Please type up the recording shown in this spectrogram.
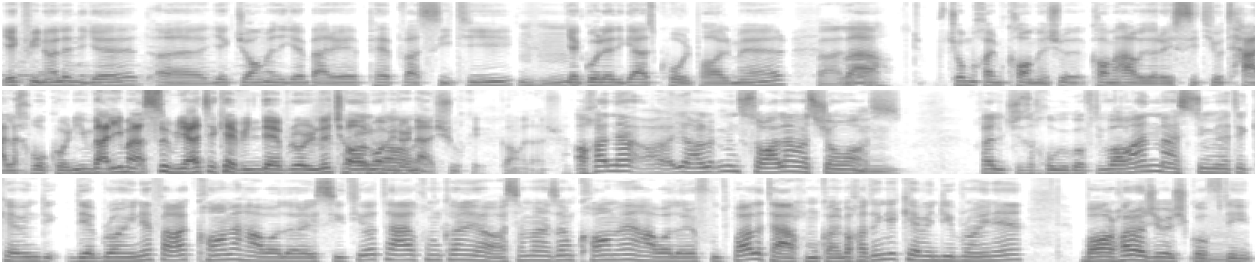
یک فینال دیگه یک جام دیگه برای پپ و سیتی. یک گل دیگه از کول پالمر. بله. و چون می‌خوایم کامش کام هواداری سیتی رو تلخ بکنیم ولی مصدومیت کوین دبروینه چهار ماه بابا. نشوخی. کاملا. آخه نه حالا این سوالم از شماست. خیلی چیز خوبی گفتی. واقعا مصدومیت کوین دبروینه فقط کام هواداره سیتی رو تلخ می‌کنه یا اصلا من نظرم کام هواداره فوتبال رو تلخ می‌کنه؟ به خاطر اینکه کوین دبروینه بارها راجبش گفتیم.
